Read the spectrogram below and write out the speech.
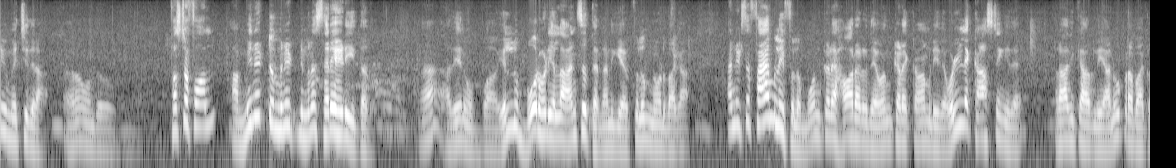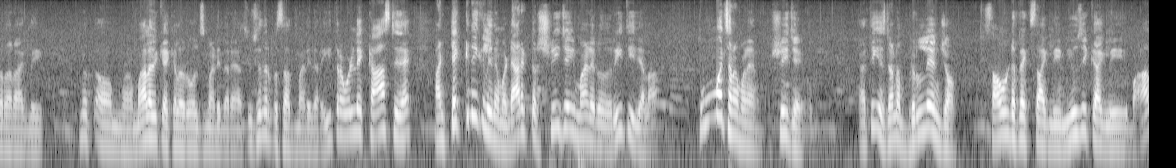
ನೀವು ಮೆಚ್ಚಿದಿರಾ ಒಂದು first of all a minute to minute ನಿಮ್ಮನ್ನ ಸೆರೆ ಹಿಡಿಯುತ್ತದು ಅದೇನು ಎಲ್ಲೂ ಬೋರ್ ಹೊಡಿಯಲ್ಲ ಅನಿಸುತ್ತೆ ನನಗೆ ಫಿಲ್ಮ್ ನೋಡಿದಾಗ. And it's a family film ಒಂದು ಕಡೆ ಹಾರರ್ ಇದೆ, ಒಂದು ಕಡೆ ಕಾಮಿಡಿ ಇದೆ. ಒಳ್ಳೆ ಕಾಸ್ಟಿಂಗ್ ಇದೆ. ರಾಧಿಕಾ ಅವರಲ್ಲಿ ಅನೂಪ್ ಪ್ರಭಾಕರ್ ಅವರಾಗಲಿ ಮಾಲವಿಕಾ ಕೆಲವು ರೋಲ್ಸ್ ಮಾಡಿದ್ದಾರೆ ಸುಚೇಂದ್ರ ಪ್ರಸಾದ್ ಮಾಡಿದ್ದಾರೆ. ಈ ಥರ ಒಳ್ಳೆ ಕಾಸ್ಟ್ ಇದೆ. ಆ್ಯಂಡ್ ಟೆಕ್ನಿಕಲಿ ನಮ್ಮ ಡೈರೆಕ್ಟರ್ ಶ್ರೀಜಯ್ ಮಾಡಿರೋ ರೀತಿ ಇದೆಯಲ್ಲ, ತುಂಬ ಚೆನ್ನಾಗಿ ಮಾಡ್ಯಾನ Srijay. I think is done a brilliant job sound effects ಆಗಲಿ ಮ್ಯೂಸಿಕ್ ಆಗಲಿ, ಭಾಳ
